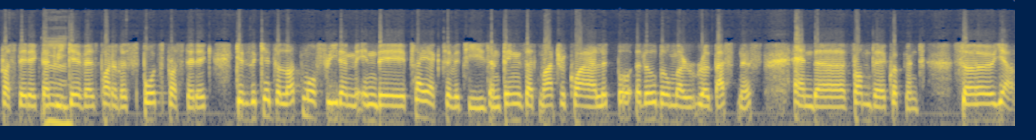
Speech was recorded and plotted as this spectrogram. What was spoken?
prosthetic that we give as part of a sports prosthetic gives the kids a lot more freedom in their play activities and things that might require a little, a little bit more robustness and uh, from the equipment. So yeah,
